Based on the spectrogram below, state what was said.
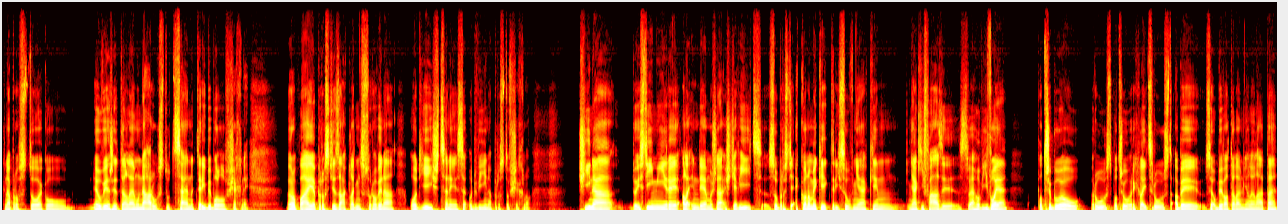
k naprosto jako neuvěřitelnému nárůstu cen, který by bolel všechny. Ropa je prostě základní surovina, od jejíž ceny se odvíjí naprosto všechno. Čína do jisté míry, ale Indie možná ještě víc. Jsou prostě ekonomiky, které jsou v nějakým, nějaký fázi svého vývoje, potřebují růst, potřebují rychlejc růst, aby se obyvatelé měli lépe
